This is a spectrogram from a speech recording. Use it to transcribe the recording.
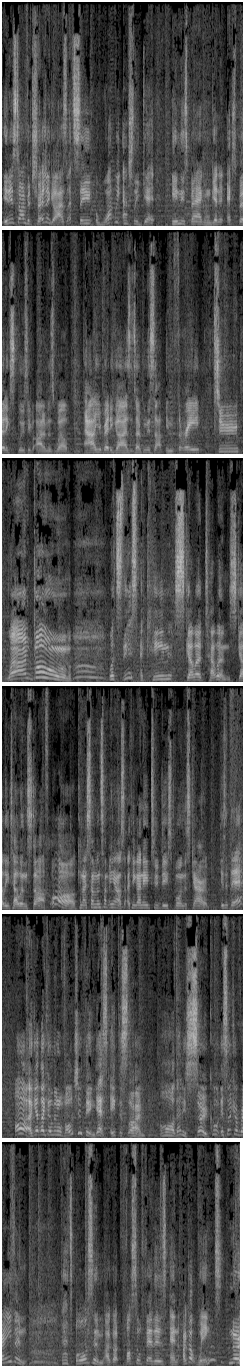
it is time for treasure, guys. Let's see what we actually get in this bag and we'll get an expert exclusive item as well. Are you ready, guys? Let's open this up in three, two, one, boom! What's this? A keen Skeller Talon. Skelly Talon staff. Oh, can I summon something else? I think I need to despawn the Scarab. Is it there? Oh, I get like a little vulture thing. Yes, eat the slime. Oh, that is so cool. It's like a raven. That's awesome. I got fossil feathers and I got wings? No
